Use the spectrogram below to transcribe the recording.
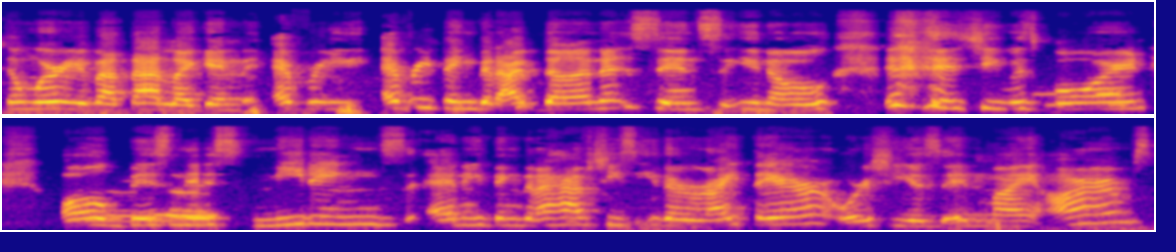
don't worry about that. Like in every, everything that I've done since, you know, she was born, all business meetings, anything that I have, she's either right there or she is in my arms.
